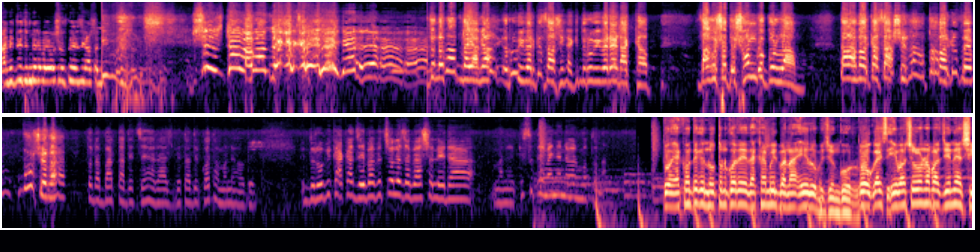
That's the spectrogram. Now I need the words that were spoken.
আমি দুই দিন ধরে অসুস্থ হয়েছি আসলে। ধন্যবাদ নাই আমি রবিবার কাছে আসি না কিন্তু রবিবারে ডাক খাপ যাগোর সাথে সঙ্গ করলাম। তারা আমার কাছে আসে না তারা আমার কাছে বসে না। তোরা বা তাদের চেহারা আসবে তাদের কথা মনে হবে। কিন্তু রবি কাকা যেভাবে চলে যাবে আসলে এটা মানে কিছুতেই মাইনে নেওয়ার মতো না। তো এখন থেকে নতুন করে দেখা মিলবে না এর চেঙ্গুর তো গাইস এবার চলুন আবার জেনে আসি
